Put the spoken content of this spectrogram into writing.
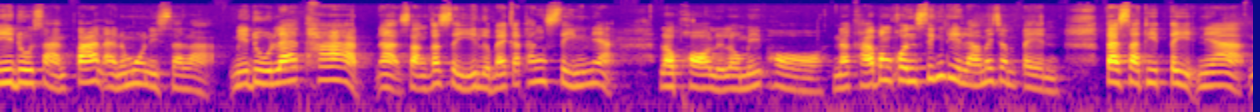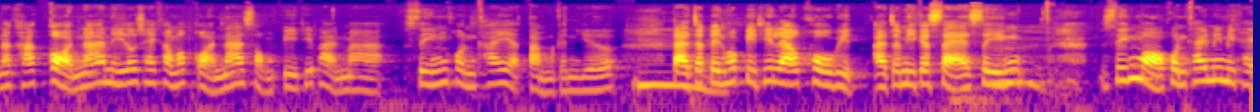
มีดูสารต้านอนุมูลอิสระ มีดูแร่ธาตุอะสังกะสีหรือแม้กระทั่งซิงค์เนี่ย เราพอหรือเราไม่พอนะคะ บางคนซิงค์ดีแล้วไม่จำเป็น แต่สถิติเนี่ยนะคะก่อนหน้านี้ต้องใช้คำว่าก่อนหน้า 2 ปีที่ผ่านมาซิงค์คนไข้อะต่ำกันเยอะ แต่อาจจะเป็นเพราะปีที่แล้วโควิด อาจจะมีกระแสซิงค์ซิงค์หมอคนไข้ไม่มีใคร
